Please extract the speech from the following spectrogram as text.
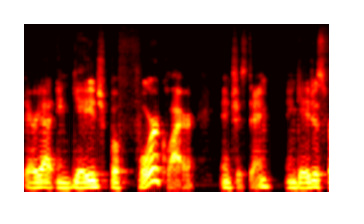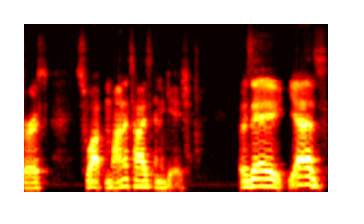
yet, engage before acquire. Interesting. Engages first swap, monetize, and engage. Jose, yes,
